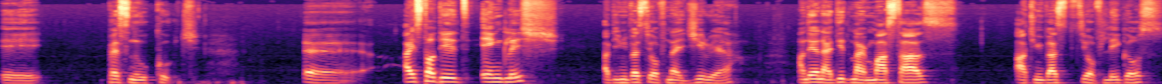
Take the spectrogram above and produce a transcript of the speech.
a personal coach. Uh, I studied English at the University of Nigeria, and then I did my master's at University of Lagos,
